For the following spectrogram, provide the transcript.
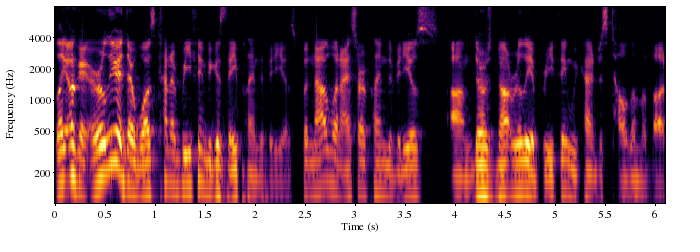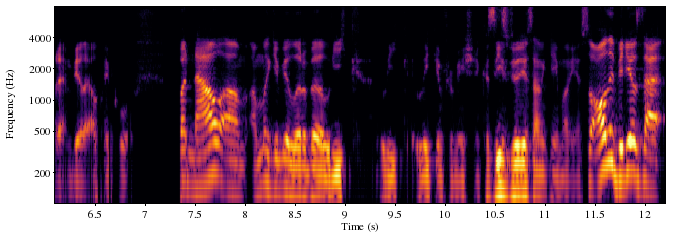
like okay earlier there was kind of briefing because they planned the videos. But now when i started planning the videos um there was not really a briefing. We kind of just tell them about it and be like okay cool. But now um i'm gonna give you a little bit of leak leak leak information because these videos haven't came out yet. So all the videos that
